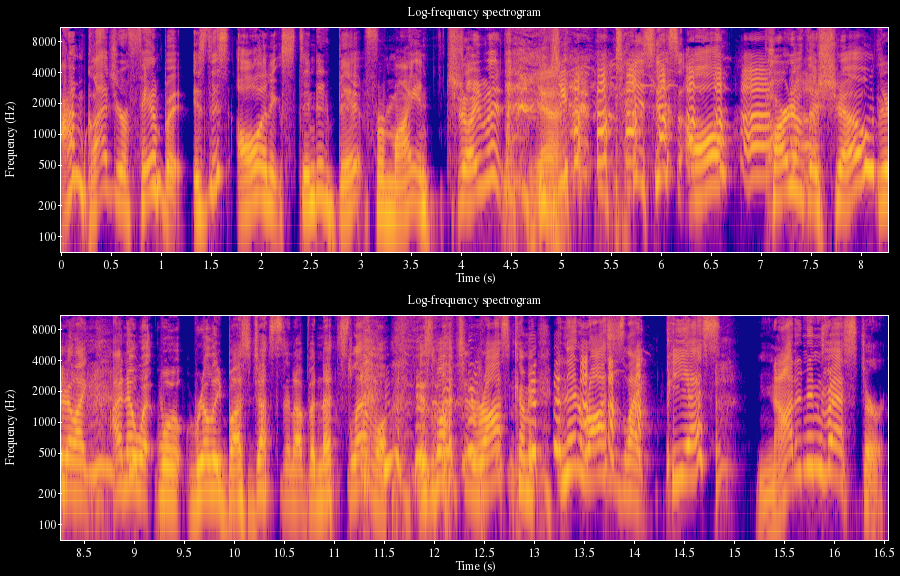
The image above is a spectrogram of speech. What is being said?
I'm glad you're a fan, but is this all an extended bit for my enjoyment? Yeah. Is this all part of the show? They're like, I know what will really bust Justin up a next level is watching Ross come in. And then Ross is like, P.S. Not an investor.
